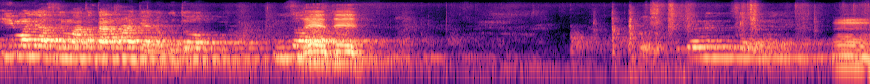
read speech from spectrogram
ই- মাঝে আছে মাথা দাঁড় করা যায় না কত দে দে। হুম।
